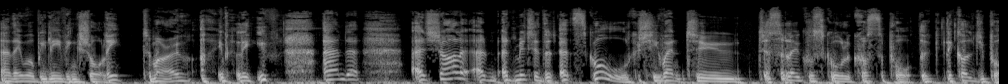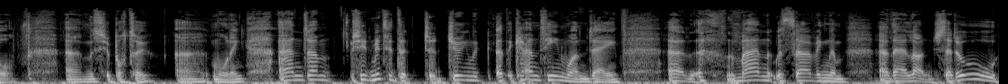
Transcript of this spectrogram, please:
Uh, they will be leaving shortly tomorrow, I believe. And uh, uh, Charlotte ad- admitted that at school, because she went to just a local school across the port, the L'École du Port, uh, Monsieur Botto, uh, morning, and um, she admitted that uh, during the at the canteen one day, uh, the, the man that was serving them uh, their lunch said, "Oh,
